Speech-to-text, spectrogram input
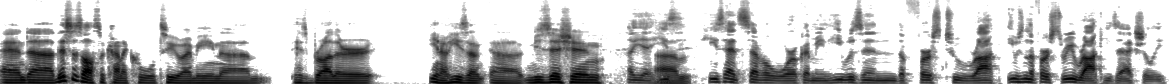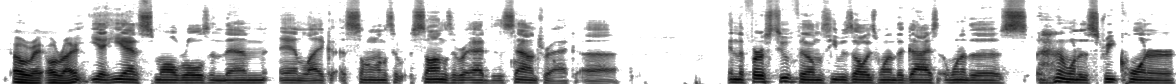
and uh, this is also kind of cool too. I mean, um, his brother, you know, he's a uh, musician. Oh yeah, he's Um, he's had several work. I mean, he was in the first two rock. He was in the first three Rockies actually. Oh right, all right. Yeah, he had small roles in them and like uh, songs songs that were added to the soundtrack. Uh, in the first two films, he was always one of the guys, one of the one of the street corner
